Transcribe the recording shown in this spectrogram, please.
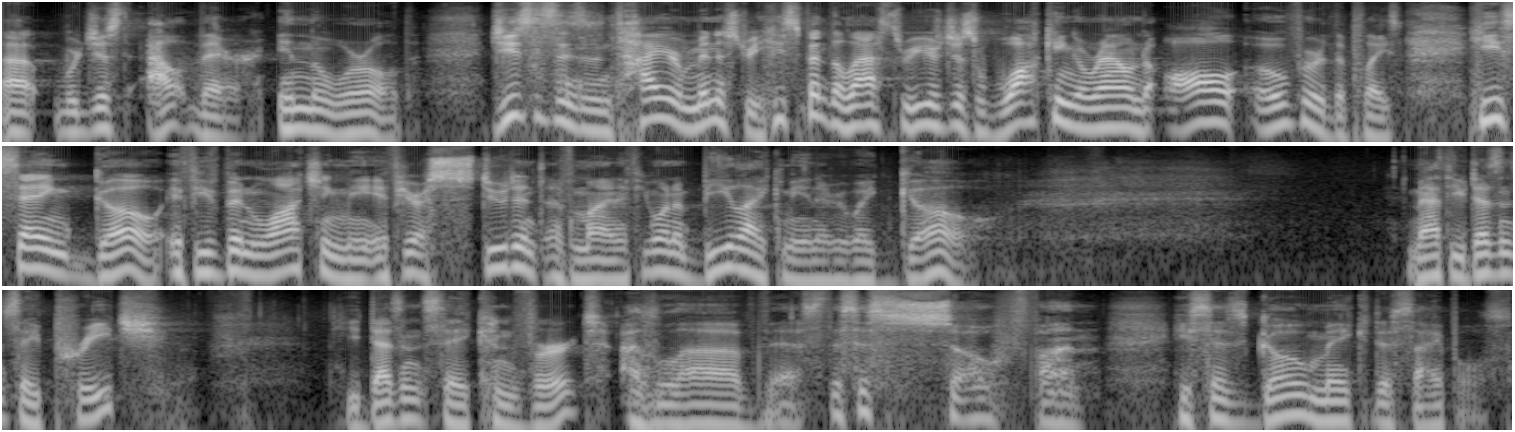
uh, were just out there in the world? Jesus' entire ministry, he spent the last three years just walking around all over the place. He's saying, Go. If you've been watching me, if you're a student of mine, if you want to be like me in every way, go. Matthew doesn't say preach, he doesn't say convert. I love this. This is so fun. He says, go make disciples.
